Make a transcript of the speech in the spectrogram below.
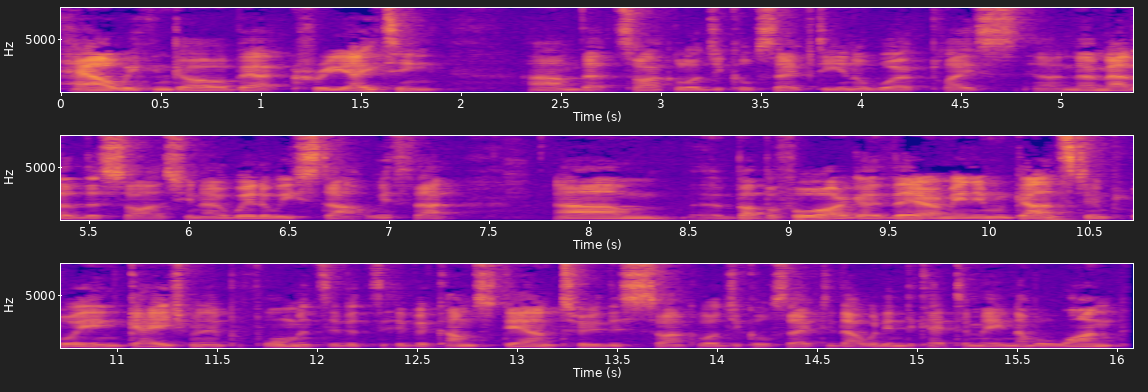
how we can go about creating um, that psychological safety in a workplace, uh, no matter the size. You know, where do we start with that? Um, but before I go there, I mean, in regards to employee engagement and performance, if it's if it comes down to this psychological safety, that would indicate to me number one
